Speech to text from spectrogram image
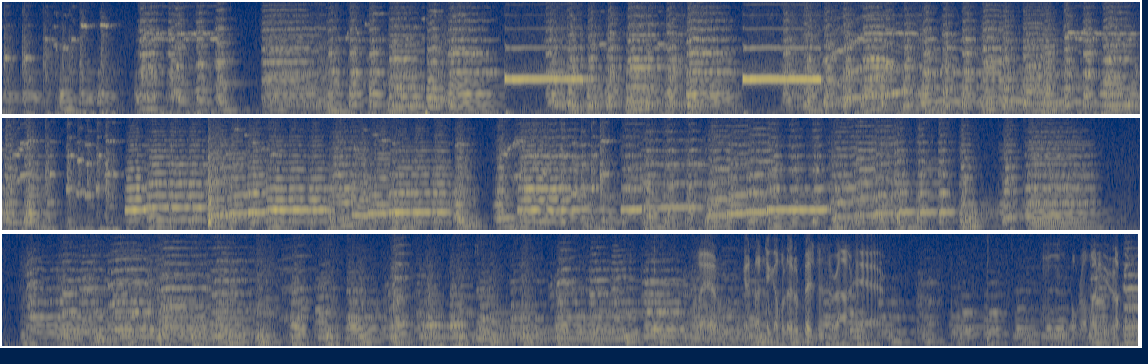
Thank you. Little business around here. Hmm, hope nobody's looking.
